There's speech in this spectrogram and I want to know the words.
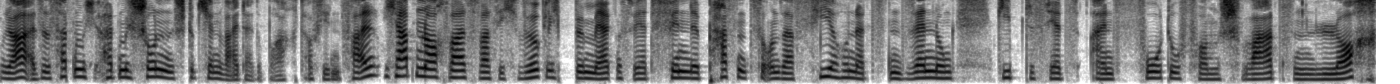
Ja, also es hat mich, hat mich schon ein Stückchen weitergebracht, auf jeden Fall. Ich habe noch was, was ich wirklich bemerkenswert finde. Passend zu unserer 400. Sendung gibt es jetzt ein Foto vom schwarzen Loch.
